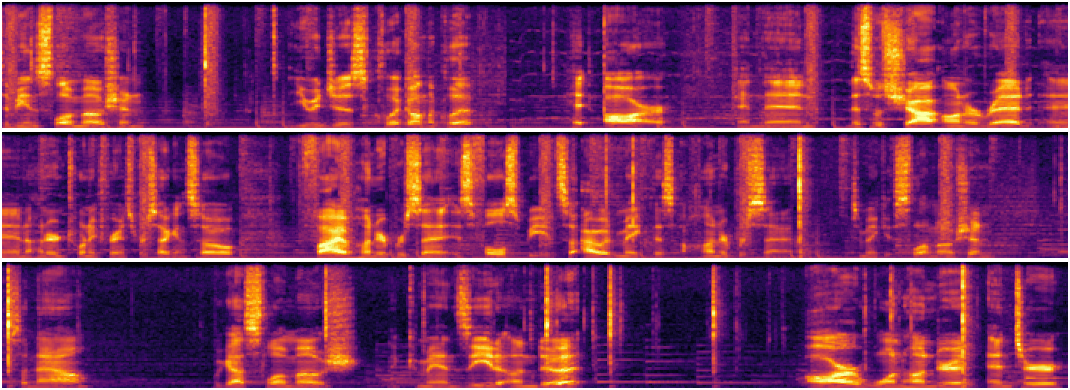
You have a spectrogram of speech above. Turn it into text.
to be in slow motion, you would just click on the clip, hit R, and then this was shot on a red and 120 frames per second. So 500% is full speed, so I would make this 100% to make it slow motion. So now, we got slow motion. Command Z to undo it. R100, enter,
